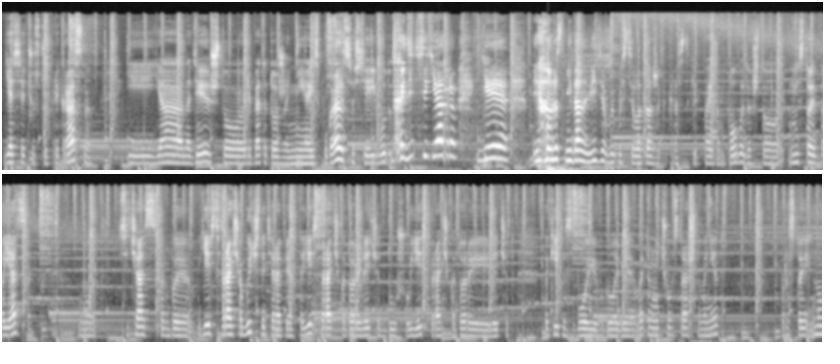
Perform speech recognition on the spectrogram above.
Я себя чувствую прекрасно. И я надеюсь, что ребята тоже не испугаются все и будут ходить к психиатрам. Е! Я просто недавно видео выпустила тоже как раз-таки по этому поводу, что не стоит бояться. Вот. Сейчас как бы есть врач обычный терапевт, а есть врач, который лечит душу, есть врач, который лечит какие-то сбои в голове. В этом ничего страшного нет. Просто, ну,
